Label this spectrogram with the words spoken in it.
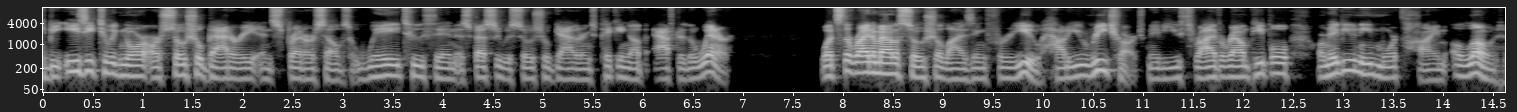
It can be easy to ignore our social battery and spread ourselves way too thin, especially with social gatherings picking up after the winter. What's the right amount of socializing for you? How do you recharge? Maybe you thrive around people, or maybe you need more time alone.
